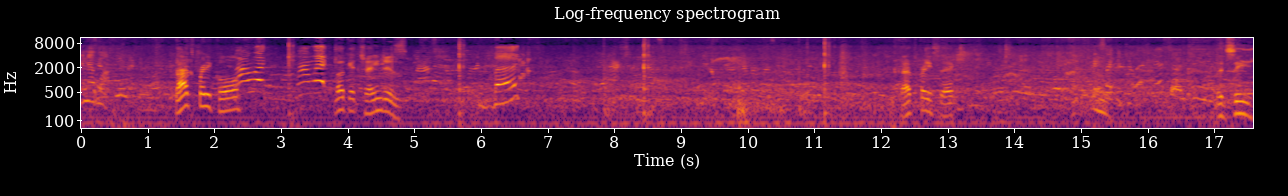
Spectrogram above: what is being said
and it walks. That's pretty cool. Mom, look, Mom, look. Look, it changes. Bug. That's pretty sick. It's like a jelly. Let's see.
